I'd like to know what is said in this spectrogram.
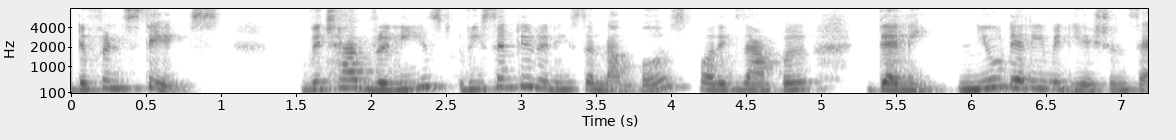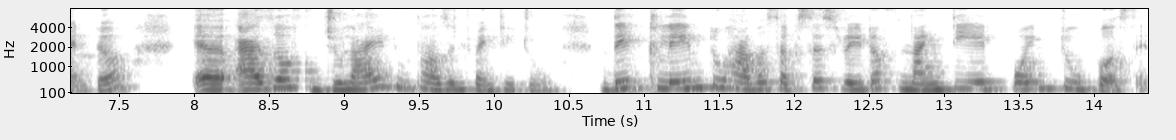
different states which have released recently released the numbers. For example delhi new delhi mediation center uh, as of july 2022 they claim to have a success rate of 98.2%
